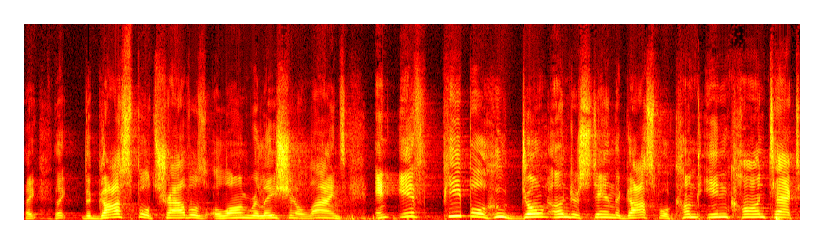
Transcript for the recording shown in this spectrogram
Like, like the gospel travels along relational lines. And if people who don't understand the gospel come in contact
